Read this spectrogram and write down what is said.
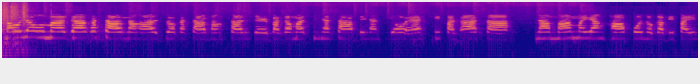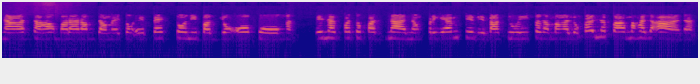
Maulang umaga kasamang Aljo, kasamang Sander, bagamat sinasabi ng DOST Pag-asa na mamayang hapon o gabi pa inaasahang mararamdaman itong epekto ni Bagyong Opong, e nagpatupad na ng preemptive evacuation ng mga lokal na pamahalaan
